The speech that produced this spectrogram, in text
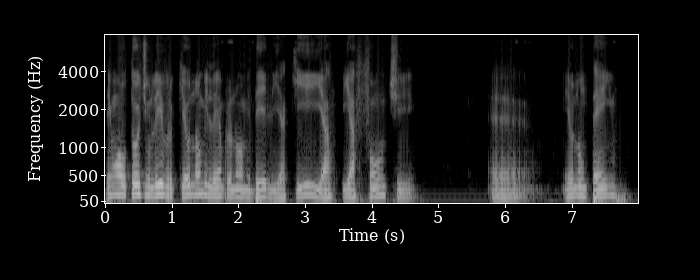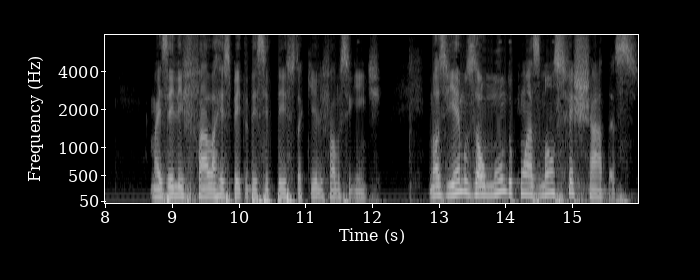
Tem um autor de um livro que eu não me lembro o nome dele aqui e a, e a fonte é, eu não tenho, mas ele fala a respeito desse texto aqui. Ele fala o seguinte: nós viemos ao mundo com as mãos fechadas.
